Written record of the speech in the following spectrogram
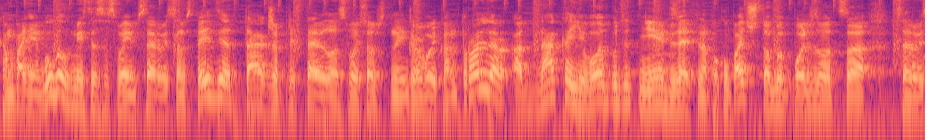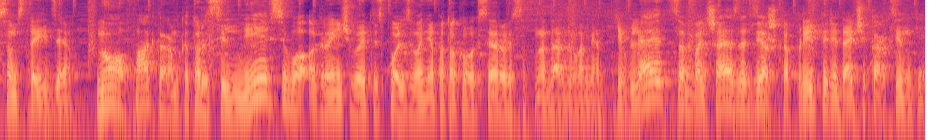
Компания Google вместе со своим сервисом Stadia также представила свой собственный игровой контроллер, однако его будет не обязательно покупать, чтобы пользоваться сервисом Stadia. Но фактором, который сильнее всего ограничивает использование использования потоковых сервисов на данный момент является большая задержка при передаче картинки.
